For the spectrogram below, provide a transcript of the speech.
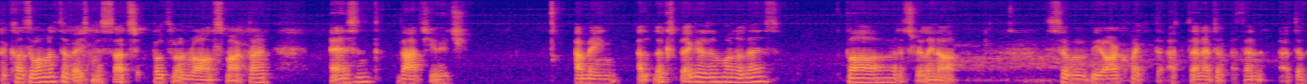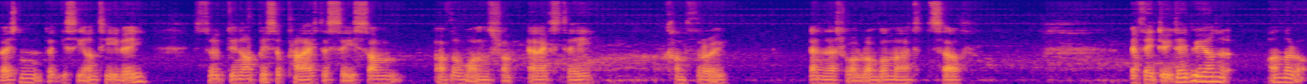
Because the women's division is such, both on Raw and SmackDown, isn't that huge. I mean, it looks bigger than what it is, but it's really not. So we are quite a thin, a thin a division that you see on TV. So do not be surprised to see some of the ones from NXT come through in this Royal Rumble match itself. If they do debut on on the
